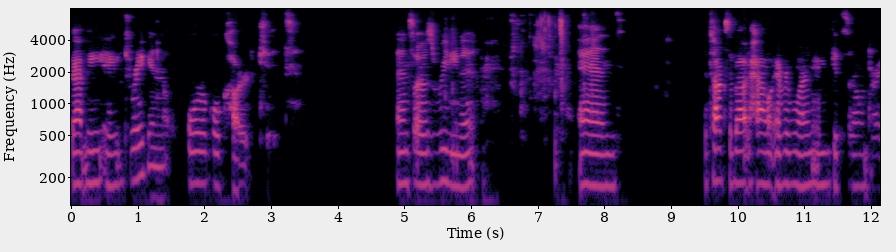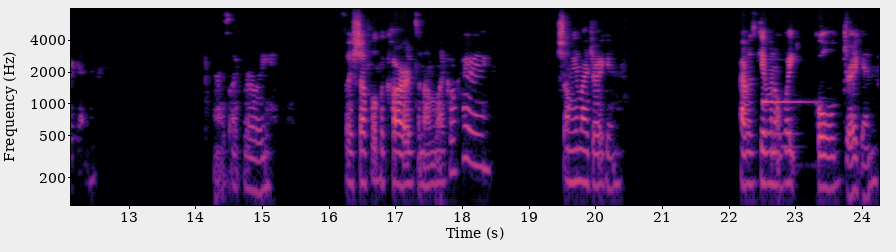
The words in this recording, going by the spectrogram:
got me a Dragon Oracle card kit. And so I was reading it, and it talks about how everyone gets their own dragon. And I was like, really? So I shuffled the cards, and I'm like, okay, show me my dragon. I was given a white gold dragon.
